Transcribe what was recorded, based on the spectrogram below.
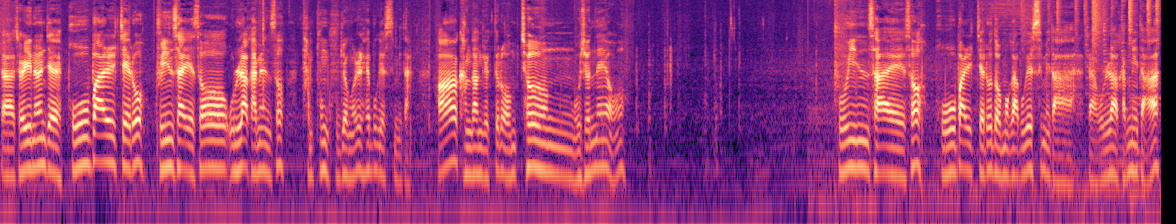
자, 저희는 이제 보발제로 구인사에서 올라가면서 단풍 구경을 해보겠습니다. 아, 관광객들 엄청 오셨네요. 구인사에서 보발제로 넘어가 보겠습니다. 자, 올라갑니다.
